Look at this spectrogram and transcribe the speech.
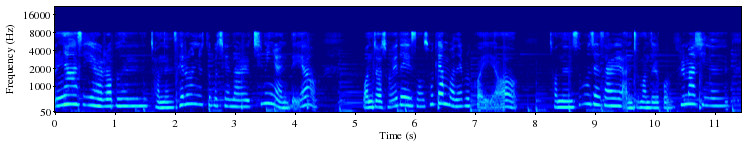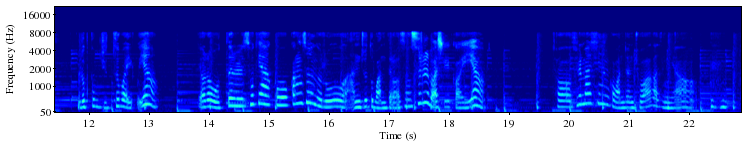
안녕하세요 여러분. 저는 새로운 유튜브 채널 취미녀인데요. 먼저 저에 대해서 소개 한번 해볼 거예요. 저는 23살 안주 만들고 술 마시는 룩북 유튜버이고요. 여러 옷들을 소개하고 깡손으로 안주도 만들어서 술을 마실 거예요. 저 술 마시는 거 완전 좋아하거든요.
